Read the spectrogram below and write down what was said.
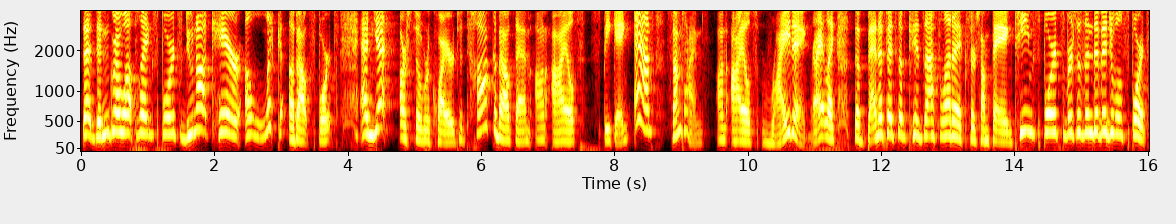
that didn't grow up playing sports, do not care a lick about sports, and yet are still required to talk about them on IELTS speaking and sometimes on IELTS writing, right? Like the benefits of kids' athletics or something, team sports versus individual sports.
